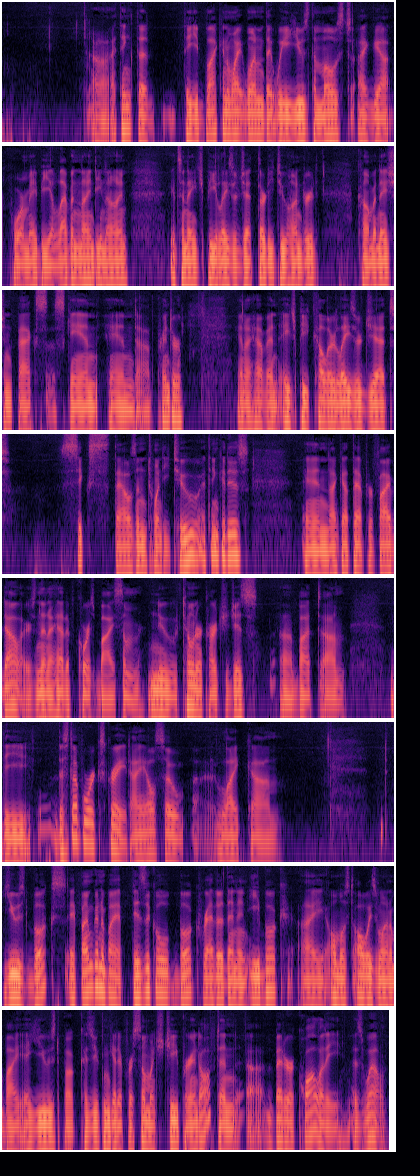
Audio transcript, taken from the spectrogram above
Uh, I think the the black and white one that we use the most I got for maybe eleven ninety nine. It's an HP LaserJet thirty two hundred combination fax scan and uh, printer, and I have an HP Color LaserJet six thousand twenty two. I think it is and I got that for five dollars. And then I had, of course, buy some new toner cartridges. Uh, but um, the the stuff works great. I also uh, like um, used books. If I'm going to buy a physical book rather than an ebook, I almost always want to buy a used book because you can get it for so much cheaper and often uh, better quality as well.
